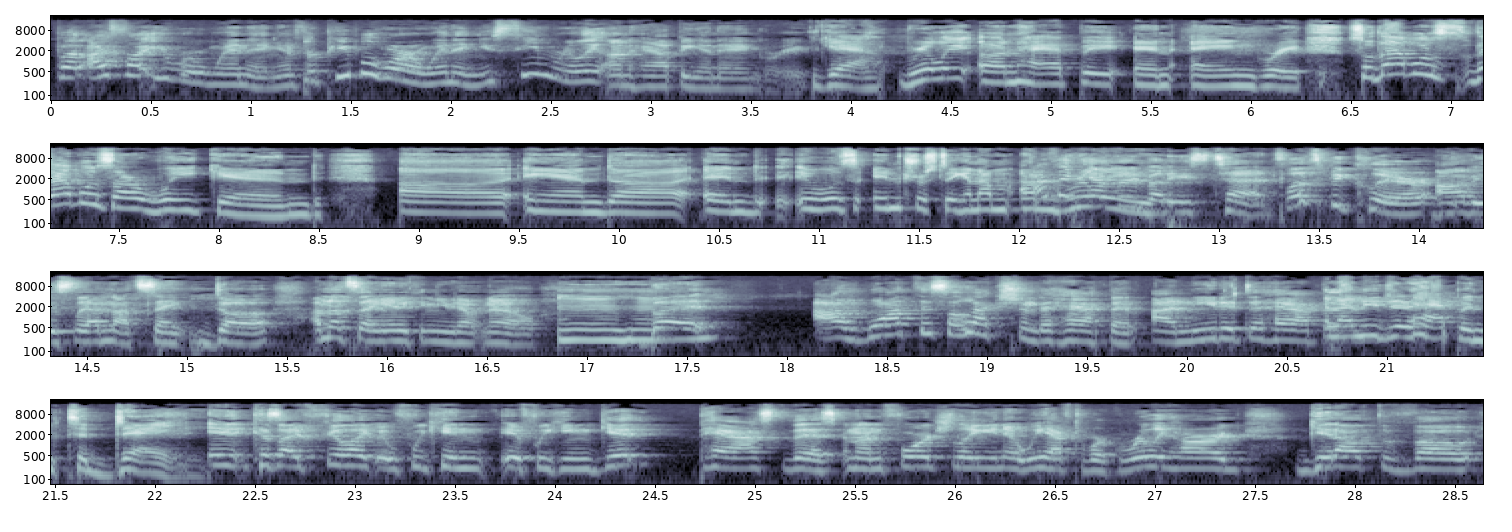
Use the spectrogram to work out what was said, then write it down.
But I thought you were winning, and for people who are winning, you seem really unhappy and angry. Yeah, really unhappy and angry. So that was that was our weekend, uh, and uh, and it was interesting. And I'm I'm I think really everybody's tense. Let's be clear. Obviously, I'm not saying duh. I'm not saying anything you don't know. Mm-hmm. But I want this election to happen. I need it to happen. and I need it to happen today. because I feel like if we can if we can get past this. And unfortunately you know we have to work really hard get out the vote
